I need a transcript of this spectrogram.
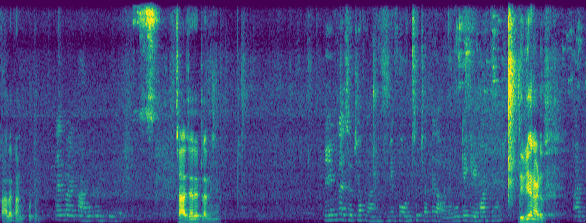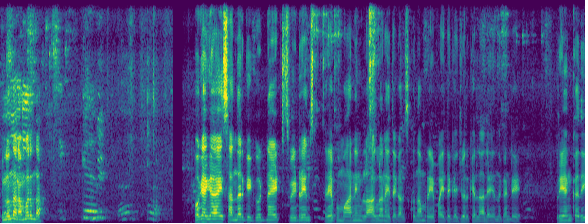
కాళ్ళకు అంటుకుంటుంది. మన చార్జర్ ఎట్లని? ఏం కాదు స్విచ్ ఆఫ్ కాదు నీ ఫోన్ స్విచ్ ఆఫ్ కావాలి. ఊకే గేమ్ ఆడుతున్నాం దివ్య నాడు ఉందా నంబర్ ఉందా. ఓకే గాయస్ అందరికి గుడ్ నైట్ స్వీట్ డ్రీమ్స్ రేపు మార్నింగ్ వ్లాగ్లోనైతే కలుసుకుందాం. రేపు అయితే గజ్వల్కి వెళ్ళాలి. ఎందుకంటే ప్రియాంకది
